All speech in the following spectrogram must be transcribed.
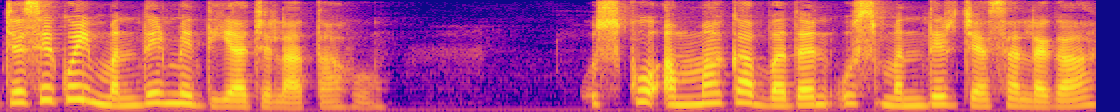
जैसे कोई मंदिर में दिया जलाता हो। उसको अम्मा का बदन उस मंदिर जैसा लगा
